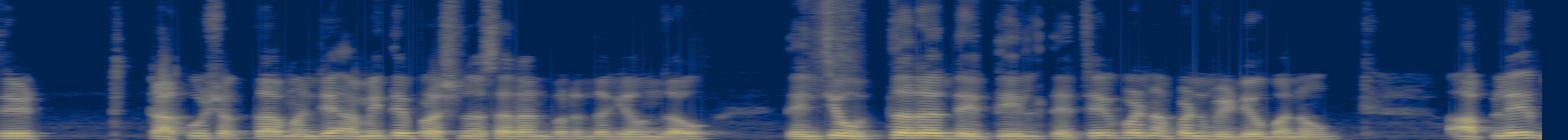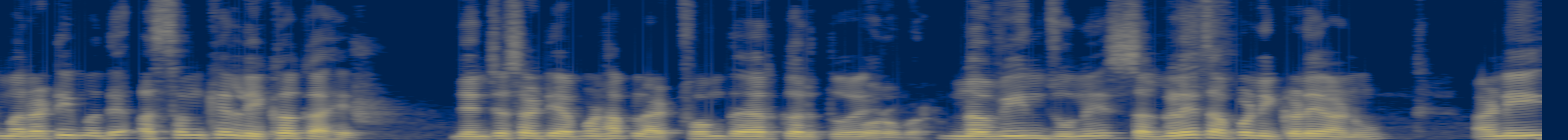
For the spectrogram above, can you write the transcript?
ते टाकू शकता. म्हणजे आम्ही ते प्रश्न सरांपर्यंत घेऊन जाऊ. त्यांची उत्तरं देतील त्याचे पण आपण व्हिडिओ बनवू. आपले मराठीमध्ये असंख्य लेखक आहेत. ज्यांच्यासाठी आपण हा प्लॅटफॉर्म तयार करतोय. बरोबर. नवीन जुने सगळेच आपण इकडे आणू. आणि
